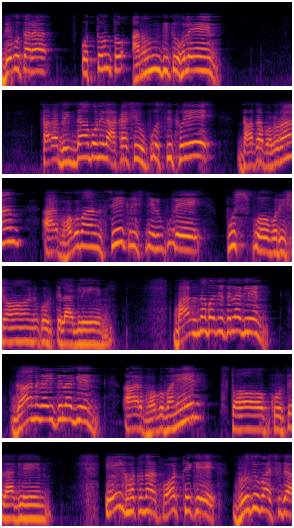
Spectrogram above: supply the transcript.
দেবতারা অত্যন্ত আনন্দিত হলেন। তারা বৃন্দাবনের আকাশে উপস্থিত হয়ে দাদা বলরাম আর ভগবান শ্রীকৃষ্ণের উপরে পুষ্প বরিশন করতে লাগলেন, বাজনা বাজাতে লাগলেন, গান গাইতে লাগলেন, আর ভগবানের স্তব করতে লাগলেন। এই ঘটনার পর থেকে ব্রজবাসীরা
